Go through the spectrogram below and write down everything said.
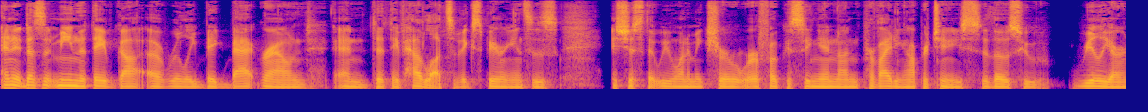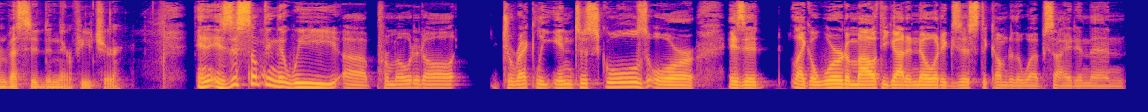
And it doesn't mean that they've got a really big background and that they've had lots of experiences. It's just that we want to make sure we're focusing in on providing opportunities to those who really are invested in their future. And is this something that we uh, promote at all directly into schools, or is it like a word of mouth? You got to know it exists to come to the website and then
